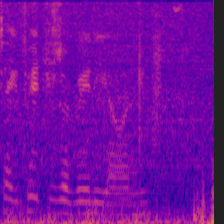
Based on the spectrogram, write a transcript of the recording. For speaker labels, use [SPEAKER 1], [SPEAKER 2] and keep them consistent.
[SPEAKER 1] take pictures of video and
